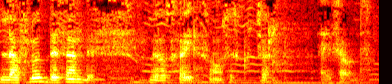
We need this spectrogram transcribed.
La Flut de Sandes de los Jairas. Vamos a escucharlo. Esa onda.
